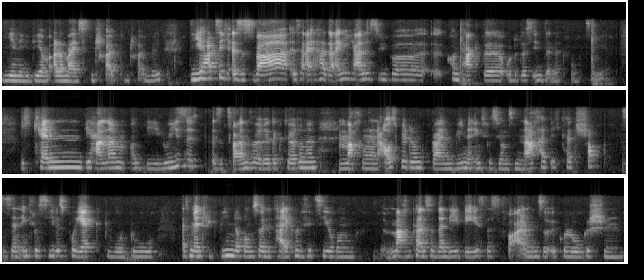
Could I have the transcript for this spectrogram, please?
diejenige, die am allermeisten schreibt und schreiben will. Die hat sich, also es war, es hat eigentlich alles über äh, Kontakte oder das Internet funktioniert. Ich kenne die Hanna und die Luise, also zwei unserer Redakteurinnen, machen eine Ausbildung beim Wiener Inklusions- und Nachhaltigkeitsshop. Das ist ein inklusives Projekt, wo du als Mensch mit Behinderung so eine Teilqualifizierung machen kannst. Und dann die Idee ist, dass vor allem in so ökologischen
